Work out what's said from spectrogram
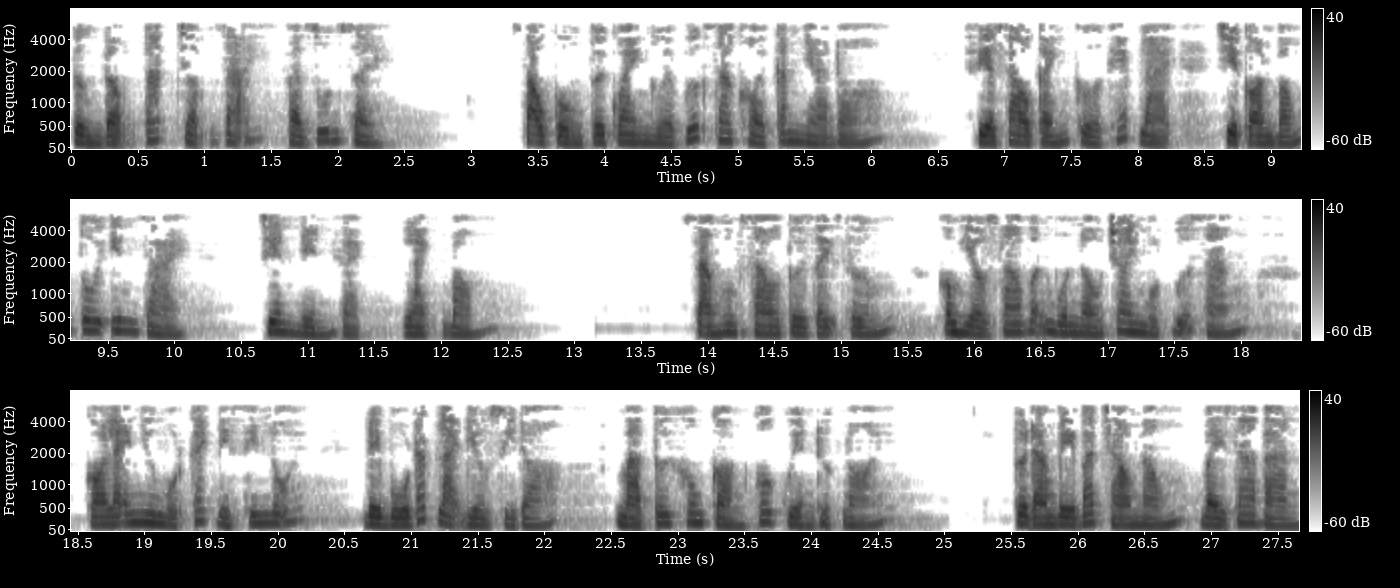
Từng động tác chậm rãi và run rẩy. Sau cùng tôi quay người bước ra khỏi căn nhà đó. Phía sau cánh cửa khép lại, chỉ còn bóng tôi in dài, trên nền gạch, lạnh bóng. Sáng hôm sau tôi dậy sớm, không hiểu sao vẫn muốn nấu cho anh một bữa sáng, có lẽ như một cách để xin lỗi, để bù đắp lại điều gì đó mà tôi không còn có quyền được nói. Tôi đang bê bát cháo nóng, bày ra bàn,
